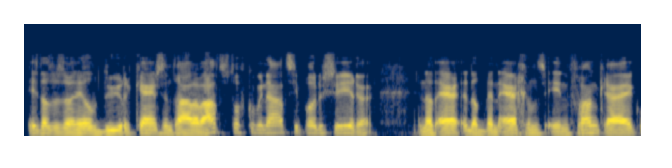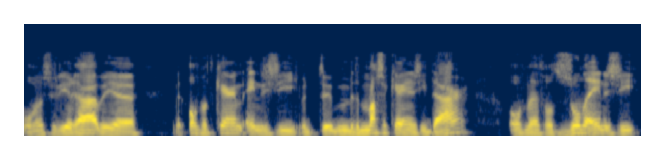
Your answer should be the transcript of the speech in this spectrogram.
is dat we zo'n heel dure kerncentrale waterstofcombinatie produceren. En dat, er, dat ben ergens in Frankrijk of in Saudi-Arabië, met, of met kernenergie, met, de- met de daar, of met wat zonne-energie,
